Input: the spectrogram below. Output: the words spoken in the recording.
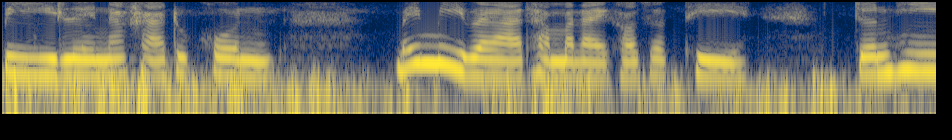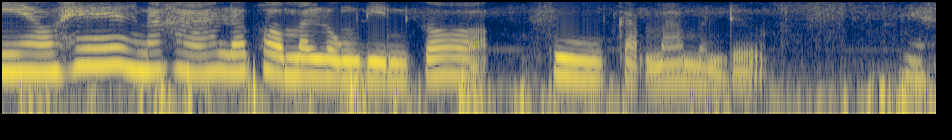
ปีเลยนะคะทุกคน ไม่มีเวลาทำอะไรเขาสักทีจนเหี่ยวแห้งนะคะ แล้วพอมาลงดินก็ ฟูกลับมาเหมือนเดิม เนี่ย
